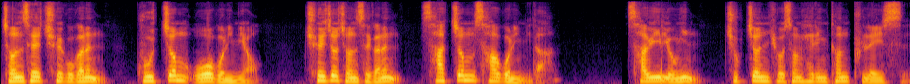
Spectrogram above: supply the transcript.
전세 최고가는 9.5억 원이며 최저 전세가는 4.4억 원입니다. 4위 용인 죽전 효성 해링턴 플레이스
